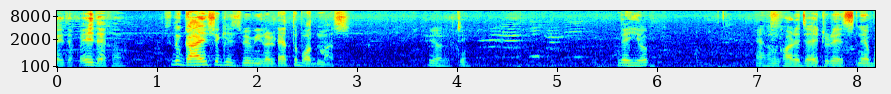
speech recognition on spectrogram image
এই দেখো এই দেখো। শুধু গায়ে এসে ঘেসবে বিড়ালটা এত বদমাস বিড়ালটি। যাই হোক এখন ঘরে যাই একটু রেস্ট নেব।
